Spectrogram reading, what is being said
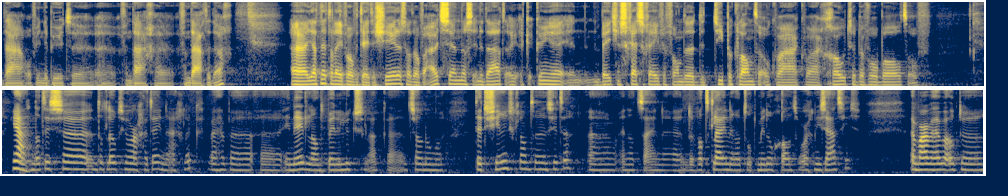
daar of in de buurt eh, eh, vandaag, eh, vandaag de dag. Je had net al even over detacheerders, wat over uitzenders inderdaad. Kun je een, een, beetje een schets geven van de, de type klanten, ook qua, qua grootte bijvoorbeeld? Of? Ja, dat, is, uh, dat loopt heel erg uiteen eigenlijk. We hebben in Nederland, Benelux, laat ik het zo noemen, detacheringsklanten zitten. en dat zijn de wat kleinere tot middelgrote organisaties. En maar we hebben ook de,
